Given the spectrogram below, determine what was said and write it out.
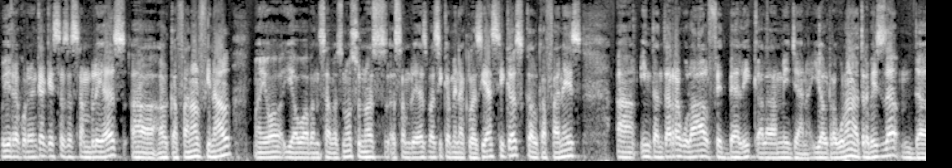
vull dir, recordem que aquestes assemblees uh, el que fan al final, jo, ja ho avançaves, no? són unes assemblees bàsicament eclesiàstiques que el que fan és uh, intentar regular el fet bèl·lic a l'edat mitjana i el regulen a través de, de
